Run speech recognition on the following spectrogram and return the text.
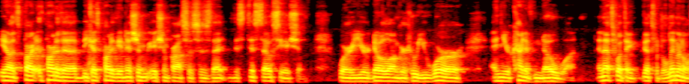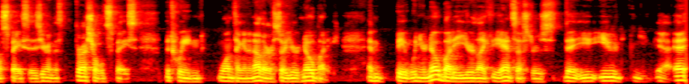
You know it's part it's part of the because part of the initiation process is that this dissociation where you're no longer who you were and you're kind of no one. And that's what they that's what the liminal space is. You're in this threshold space between one thing and another. So you're nobody and be, when you're nobody you're like the ancestors that you, you yeah.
